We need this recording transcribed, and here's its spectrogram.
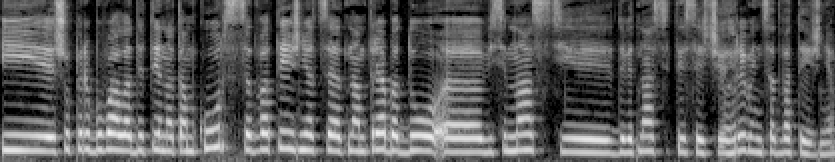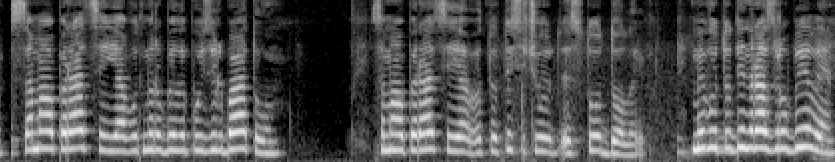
І щоб перебувала дитина там курс, це два тижні, це нам треба до е, 18-19 тисяч гривень, це два тижні. Сама операція, от ми робили по ізюльбату, сама операція то 1100 доларів. Ми от один раз зробили,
